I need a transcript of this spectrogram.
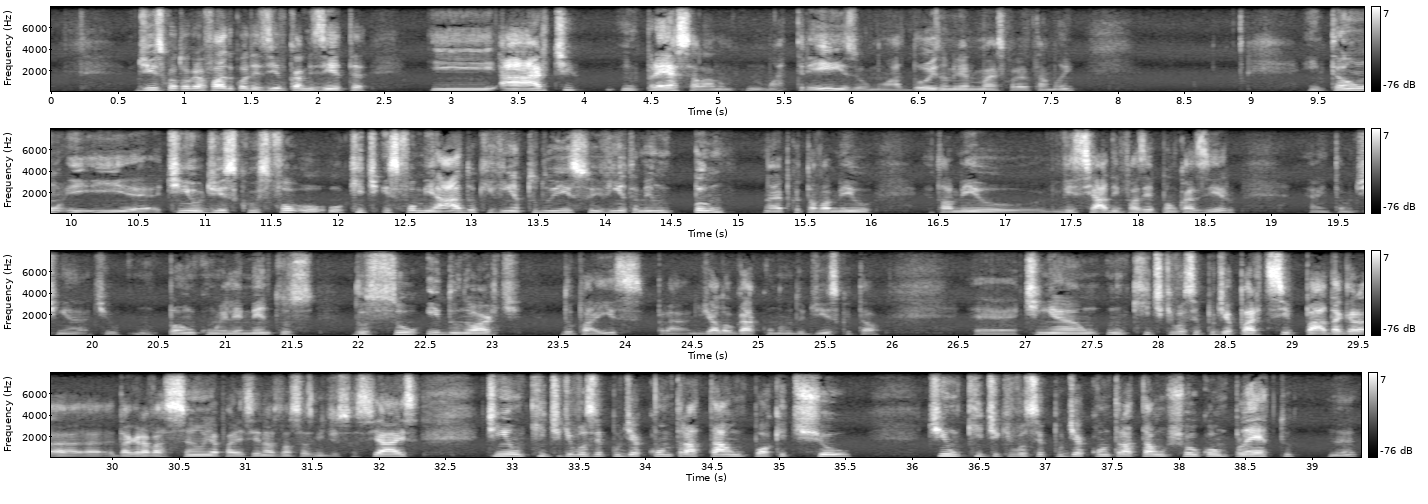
disco autografado com adesivo, camiseta e a arte impressa lá no, A3 ou no A2, não me lembro mais qual era o tamanho. Então, e, e é, tinha o disco, o, o, kit esfomeado, que vinha tudo isso, e vinha também um pão. Na época eu estava meio, eu meio viciado em fazer pão caseiro. É, então tinha, tinha um pão com elementos do sul e do norte do país, para dialogar com o nome do disco e tal. É, tinha um, um, kit que você podia participar da, gra da gravação e aparecer nas nossas mídias sociais. Tinha um kit que você podia contratar um pocket show. Tinha um kit que você podia contratar um show completo. Né?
